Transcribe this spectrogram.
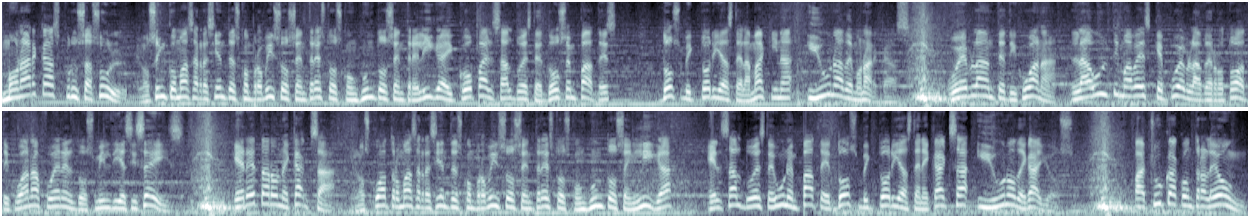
Monarcas Cruz Azul. En los cinco más recientes compromisos entre estos conjuntos entre Liga y Copa, el saldo es de dos empates, dos victorias de la máquina y una de Monarcas. Puebla ante Tijuana. La última vez que Puebla derrotó a Tijuana fue en el 2016. Querétaro Necaxa. En los cuatro más recientes compromisos entre estos conjuntos en Liga, el saldo es de un empate, dos victorias de Necaxa y uno de Gallos. Pachuca contra León.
